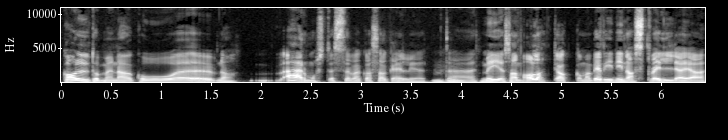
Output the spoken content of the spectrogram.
kaldume nagu noh, äärmustesse väga sageli, et mm, -hmm. et meie saame alati hakkama veri ninast välja ja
